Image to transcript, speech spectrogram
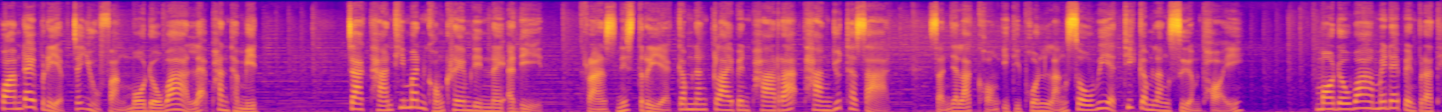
ความได้เปรียบจะอยู่ฝั่งโมโดวาและพันธมิตร จากฐานที่มั่นของเครมลินในอดีต ทรานสนิสเตรียกำลังกลายเป็นภาระทางยุทธศาสตร์ สัญลักษณ์ของอิทธิพลหลังโซเวียตที่กำลังเสื่อมถอยมอลโดวาไม่ได้เป็นประเท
